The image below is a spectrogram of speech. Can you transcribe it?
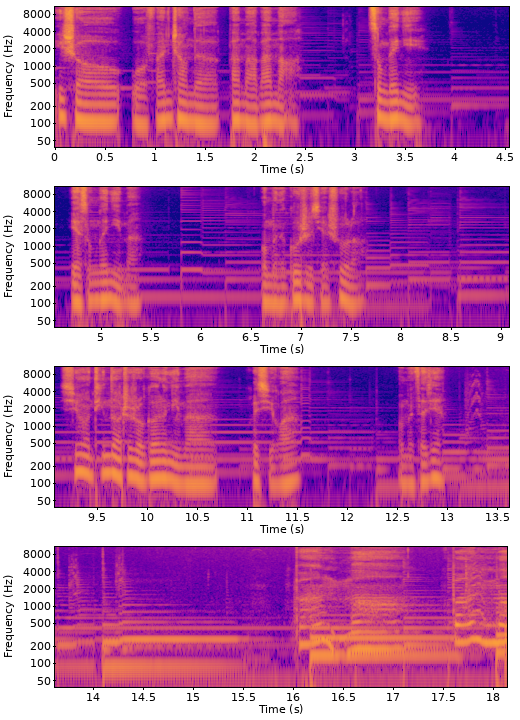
一首我翻唱的《斑马斑马》，送给你，也送给你们。我们的故事结束了，希望听到这首歌的你们会喜欢。我们再见。斑马，斑马。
